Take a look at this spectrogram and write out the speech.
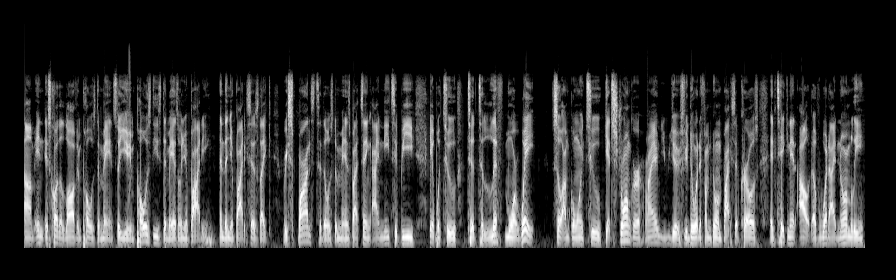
um, in, it's called the law of imposed demand. So you impose these demands on your body, and then your body says like responds to those demands by saying, "I need to be able to to to lift more weight." So I'm going to get stronger, right? You, you, if you're doing, if I'm doing bicep curls and taking it out of what I normally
